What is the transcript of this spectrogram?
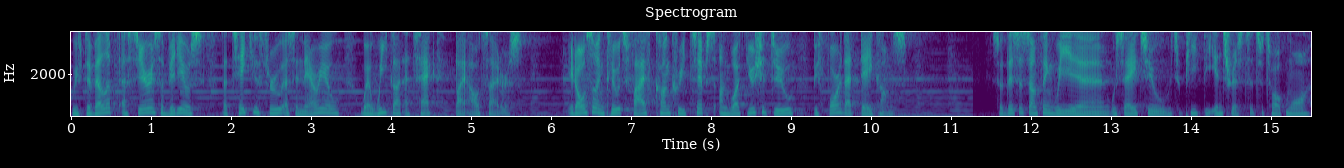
We've developed a series of videos that take you through a scenario where we got attacked by outsiders. It also includes five concrete tips on what you should do before that day comes. So this is something we uh, we say to to pique the interest to, to talk more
